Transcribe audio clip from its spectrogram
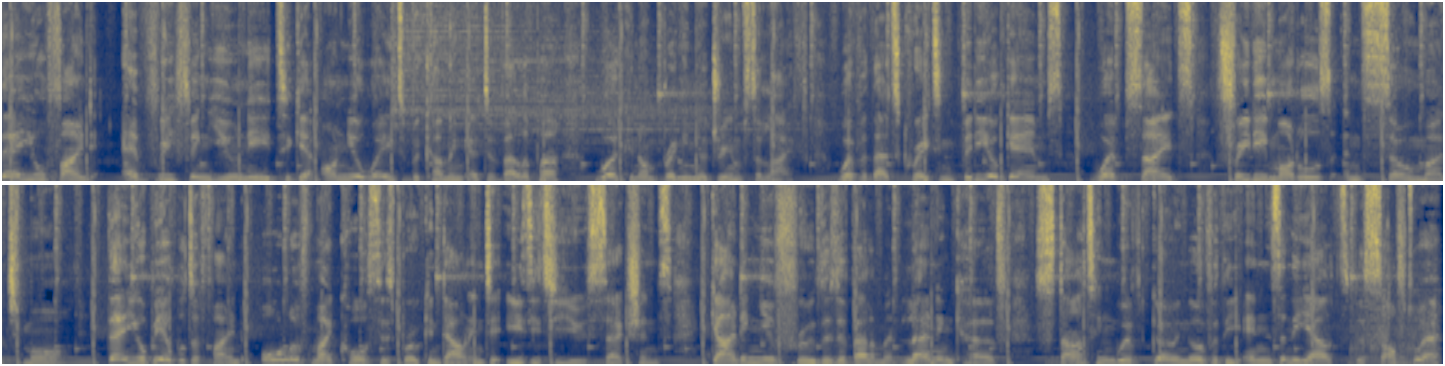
There you'll find everything you need to get on your way to becoming a developer working on bringing your dreams to life whether that's creating video games, websites, 3D models, and so much more. There you'll be able to find all of my courses broken down into easy to use sections, guiding you through the development learning curve, starting with going over the ins and the outs of the software,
